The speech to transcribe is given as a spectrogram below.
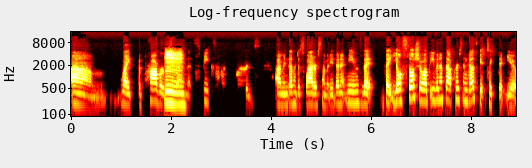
um, like the Proverbs mm. friend that speaks hard words um, and doesn't just flatter somebody, then it means that that you'll still show up even if that person does get ticked at you,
